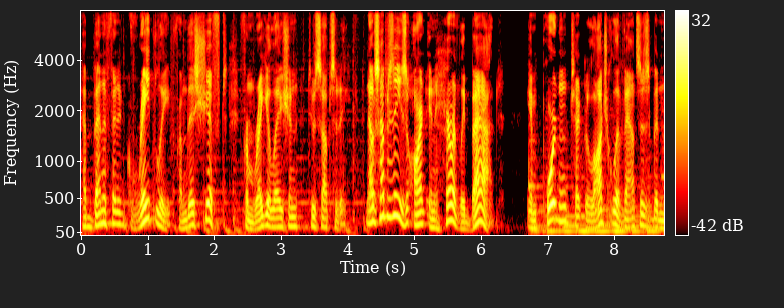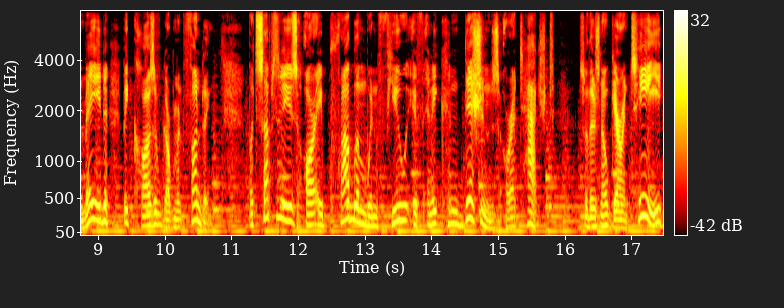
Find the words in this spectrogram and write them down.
have benefited greatly from this shift from regulation to subsidy. Now, subsidies aren't inherently bad. Important technological advances have been made because of government funding. But subsidies are a problem when few, if any, conditions are attached. So there's no guarantee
